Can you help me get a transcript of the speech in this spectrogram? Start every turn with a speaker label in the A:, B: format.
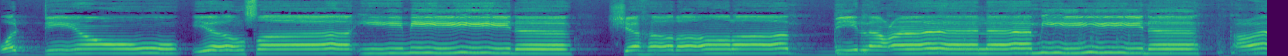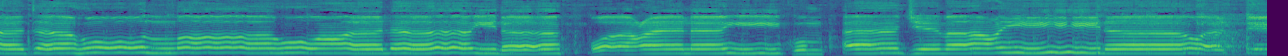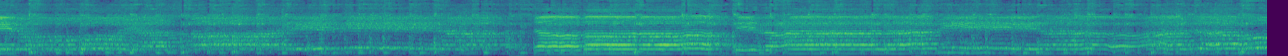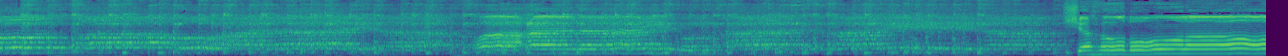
A: ودعوا يا صائمين شهر رب العالمين عاده الله علينا وعليكم أجمعين شهر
